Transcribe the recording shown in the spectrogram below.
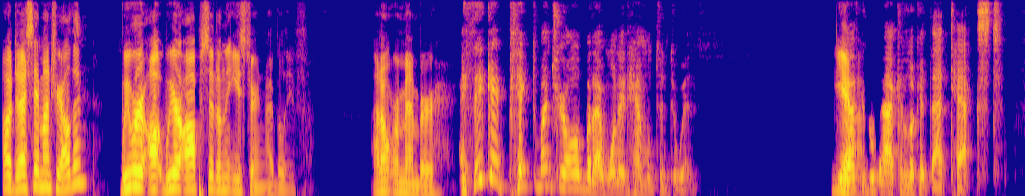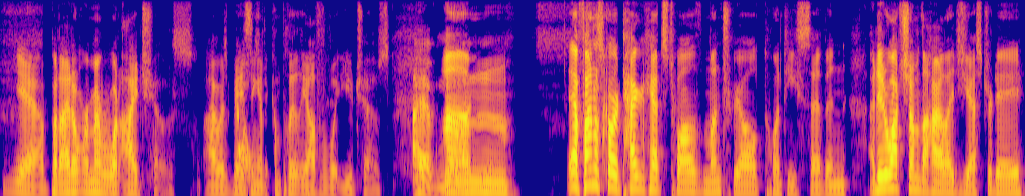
Oh, did I say Montreal then? We were we were opposite on the Eastern, I believe. I don't remember. I think I picked Montreal, but I wanted Hamilton to win. You have to go back and look at that text. yeah, but I don't remember what I chose. I was basing Oh. it completely off of what you chose. I have no idea. um, yeah. Final score: Tiger Cats twelve, Montreal twenty-seven. I did watch some of the highlights yesterday.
